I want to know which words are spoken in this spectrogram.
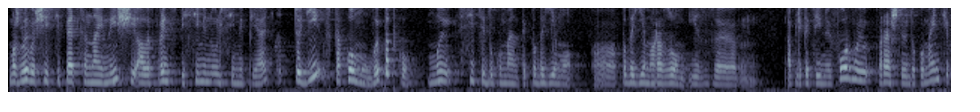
Можливо, 6,5 це найнижчий, але в принципі 7,0, 7,5. Тоді, в такому випадку, ми всі ці документи подаємо, е, подаємо разом із аплікаційною формою, рештою документів.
